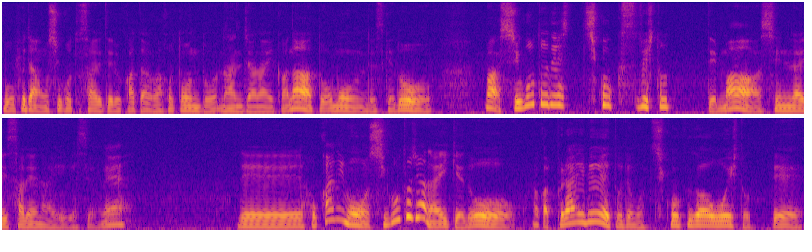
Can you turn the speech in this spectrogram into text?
こう普段お仕事されてる方がほとんどなんじゃないかなと思うんですけどまあ仕事で遅刻する人ってまあ信頼されないですよね。で他にも仕事じゃないけどなんかプライベートでも遅刻が多い人って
